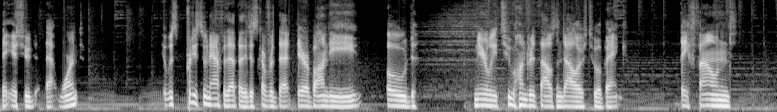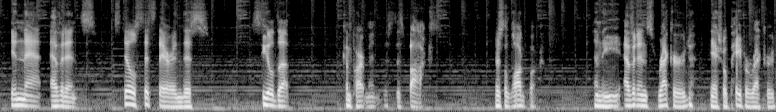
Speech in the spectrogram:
they issued that warrant. It was pretty soon after that that they discovered that Darabandi owed nearly $200,000 to a bank. They found in that evidence still sits there in this sealed up compartment, this, this box. There's a logbook and the evidence record, the actual paper record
